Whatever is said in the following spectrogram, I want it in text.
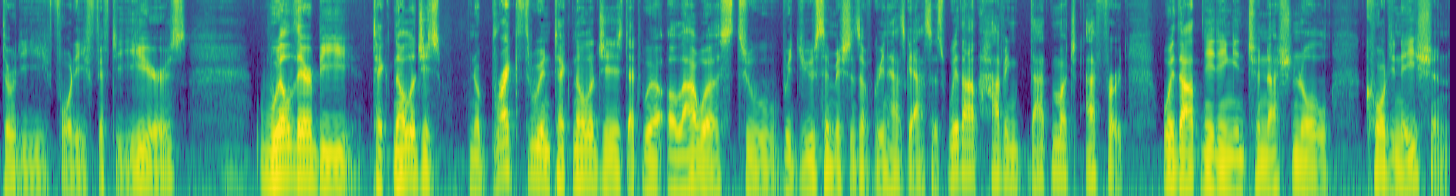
30, 40, 50 years, will there be technologies, you know, breakthrough in technologies that will allow us to reduce emissions of greenhouse gases without having that much effort, without needing international coordination?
